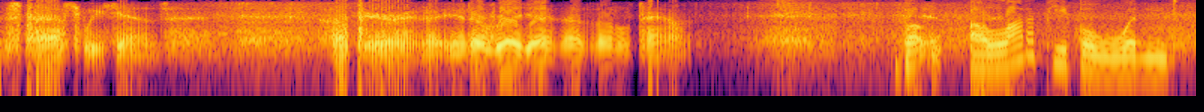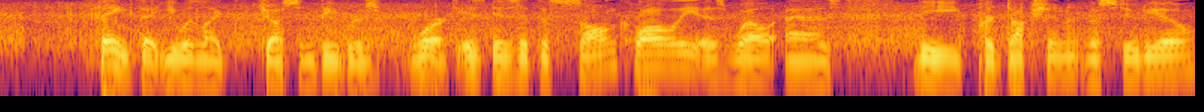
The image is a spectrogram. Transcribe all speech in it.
this past weekend up here in, in Orillia, that little town. But a lot of people wouldn't think that you would like Justin Bieber's work. Is is it the song quality as well as the production, the studio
